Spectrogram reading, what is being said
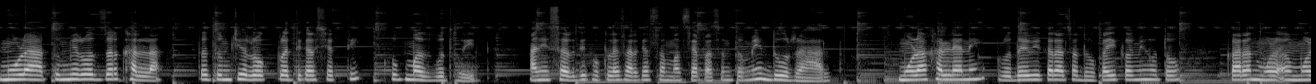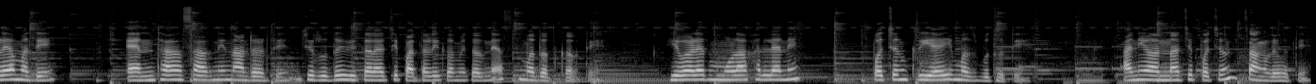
मुळा तुम्ही रोज जर खाल्ला तर तुमची रोगप्रतिकारशक्ती खूप मजबूत होईल आणि सर्दी खोकल्यासारख्या समस्यापासून तुम्ही दूर राहाल. मुळा खाल्ल्याने हृदयविकाराचा धोकाही कमी होतो कारण मुळ मुळ्यामध्ये अँथासार्निन आढळते जे हृदयविकाराची पातळी कमी करण्यास मदत करते. हिवाळ्यात मुळा खाल्ल्याने पचनक्रियाही मजबूत होते आणि अन्नाचे पचन चांगले होते.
